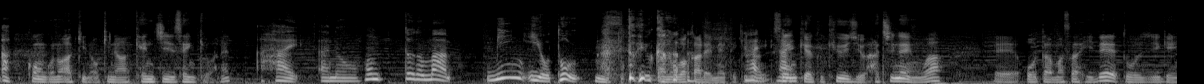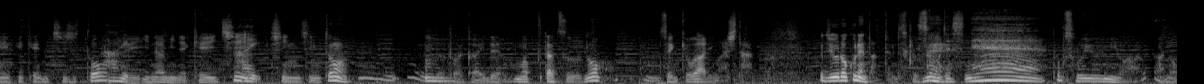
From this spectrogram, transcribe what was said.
あ。今後の秋の沖縄県知事選挙はね。はい。あの本当のまあ民意を問う、うん、というか。あの分かれ目的な、はい、1998年はえー、太田正秀当時現役県知事と、はい、稲峰圭一、はい、新人との戦いで、うん、まあ、2つの選挙がありました。16年経ってるんですけどね。そうですね。多分そういう意味はあの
